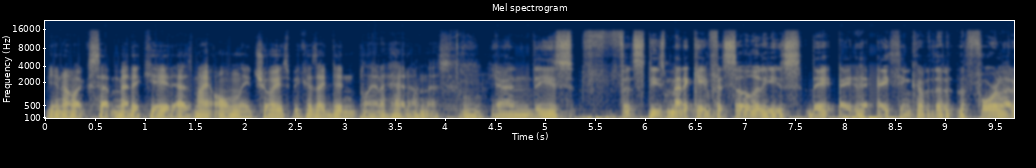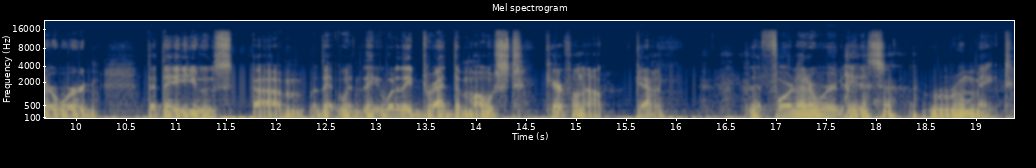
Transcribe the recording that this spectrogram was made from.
you know, accept Medicaid as my only choice because I didn't plan ahead on this. Mm. Yeah, and these f- these Medicaid facilities, they I, I, think of the the four letter word that they use. Um, that when they, what do they dread the most? Careful now, Kevin. Yeah. The four letter word is roommate.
